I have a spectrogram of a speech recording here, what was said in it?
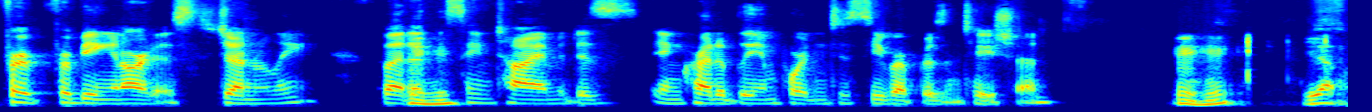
for for being an artist generally, but mm-hmm. at the mm-hmm. same time, it is incredibly important to see representation. Mm-hmm. Yeah,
